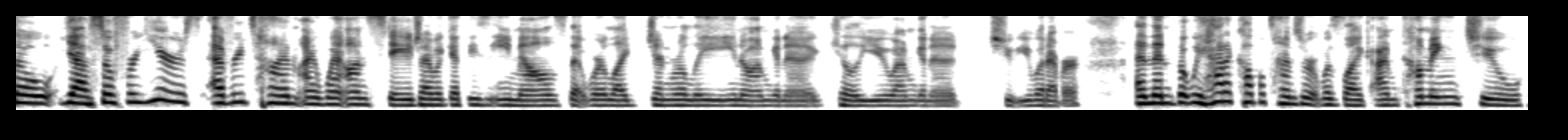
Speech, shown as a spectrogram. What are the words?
So, yeah, so for years, every time I went on stage, I would get these emails that were like generally, you know, I'm going to kill you, I'm going to shoot you, whatever. And then, but we had a couple times where it was like, I'm coming to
